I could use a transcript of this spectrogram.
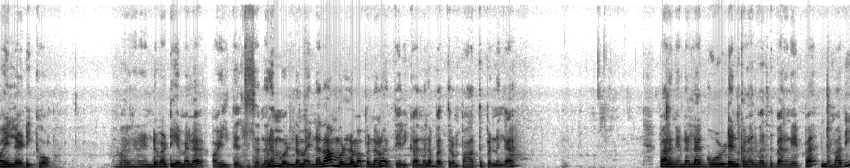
ஆயில் அடிக்கும். பாருங்கள் ரெண்டு வாட்டி என் மேலே ஆயில் தெளிச்சு அதனால மொல்லமாக என்ன தான் மொல்லமாக பண்ணாலும் அது தெரிக்கும் அதனால் பத்திரம் பார்த்து பண்ணுங்கள் பாருங்கள் நல்லா கோல்டன் கலர் வருது பாருங்கள் இப்போ. இந்த மாதிரி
